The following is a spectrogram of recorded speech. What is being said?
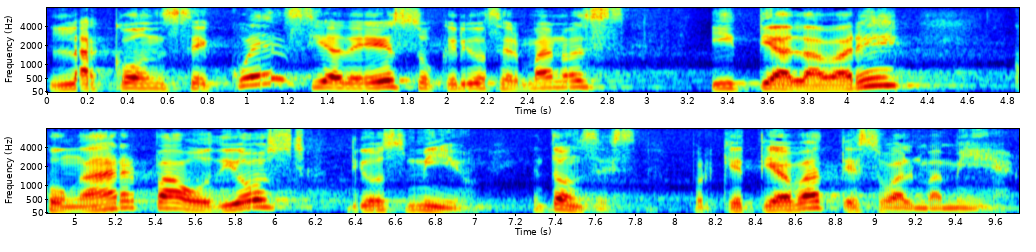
la consecuencia de eso, queridos hermanos, es, y te alabaré con arpa, oh Dios, Dios mío. Entonces, ¿por qué te abates, oh alma mía?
